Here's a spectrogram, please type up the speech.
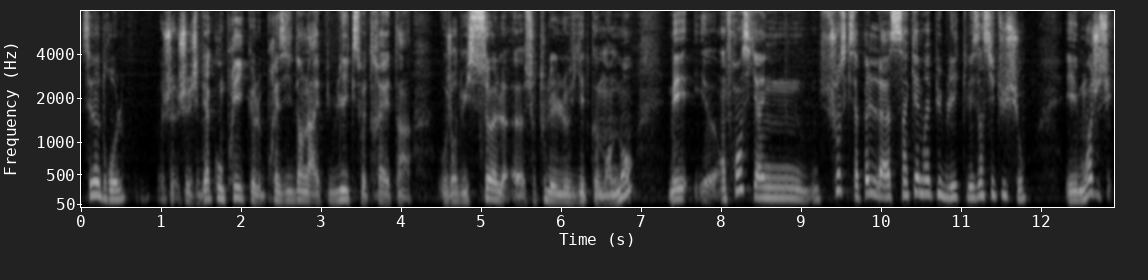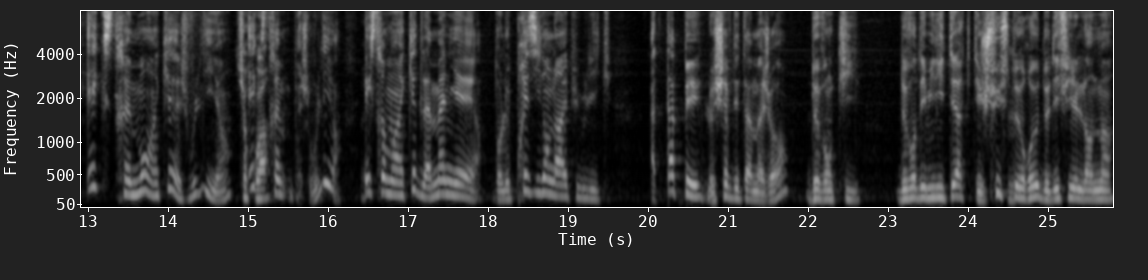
C'est notre rôle. J'ai bien compris que le président de la République souhaiterait être aujourd'hui seul euh, sur tous les leviers de commandement. Mais euh, en France, il y a une chose qui s'appelle la Ve République, les institutions. Et moi, je suis extrêmement inquiet, je vous le dis. Hein. Sur quoi? Bah, Je vais vous le dire. Extrêmement inquiet de la manière dont le président de la République a tapé le chef d'état-major. Devant qui? Devant des militaires qui étaient juste mm. heureux de défiler le lendemain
